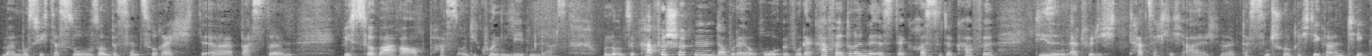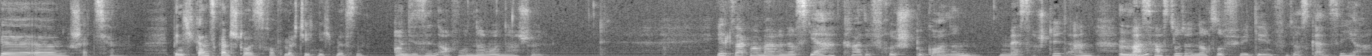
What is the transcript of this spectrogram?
man muss sich das so so ein bisschen zurecht äh, basteln, wie es zur Ware auch passt. Und die Kunden lieben das. Und unsere Kaffeeschütten, da wo der, wo der Kaffee drin ist, der geröstete Kaffee, die sind natürlich tatsächlich alt. Ne? Das sind schon richtige antike äh, Schätzchen. Bin ich ganz, ganz stolz drauf, möchte ich nicht missen. Und die sind auch wunder wunderschön. Jetzt sag mal, Marin, das Jahr hat gerade frisch begonnen. Messer steht an. Mhm. Was hast du denn noch so für Ideen für das ganze Jahr?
